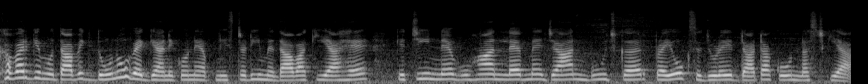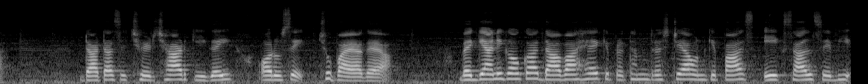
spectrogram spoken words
खबर के मुताबिक दोनों वैज्ञानिकों ने अपनी स्टडी में दावा किया है कि चीन ने वुहान लैब में जानबूझकर प्रयोग से जुड़े डाटा को नष्ट किया। डाटा से छेड़छाड़ की गई और उसे छुपाया गया। वैज्ञानिकों का दावा है कि प्रथम दृष्टया उनके पास एक साल से भी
